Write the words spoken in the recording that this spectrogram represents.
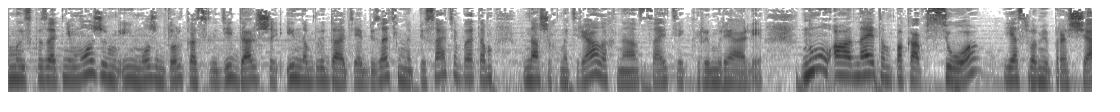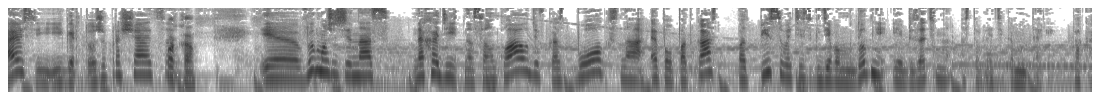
мы сказать не можем, и можем только следить дальше и наблюдать, и обязательно писать об этом в наших материалах на сайте Крым Реалии. Ну, а на этом пока все. Я с вами прощаюсь, и Игорь тоже прощается. Пока. Э, вы можете нас находить на SoundCloud, в CastBox, на Apple Podcast. Подписывайтесь, где вам удобнее, и обязательно оставляйте комментарии. Пока.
